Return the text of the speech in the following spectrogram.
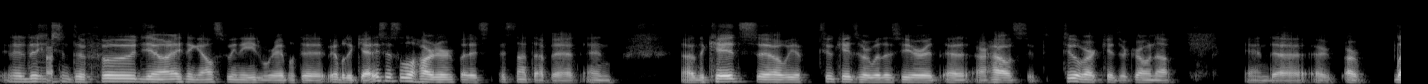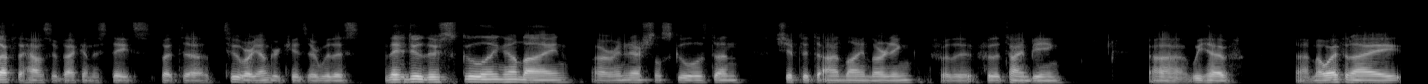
in addition to food, you know, anything else we need, we're able to able to get. It's just a little harder, but it's it's not that bad. And uh, the kids, uh, we have two kids who are with us here at, at our house. Two of our kids are grown up and uh, are, are, left the house. They're back in the states, but uh, two of our younger kids are with us. They do their schooling online. Our international school has done shifted to online learning for the for the time being. Uh, we have uh, my wife and I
